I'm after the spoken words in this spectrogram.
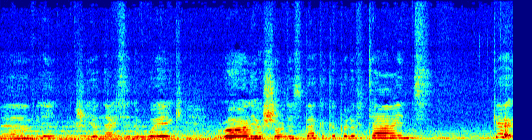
Lovely. Make sure you're nice and awake. Roll your shoulders back a couple of times. Good.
